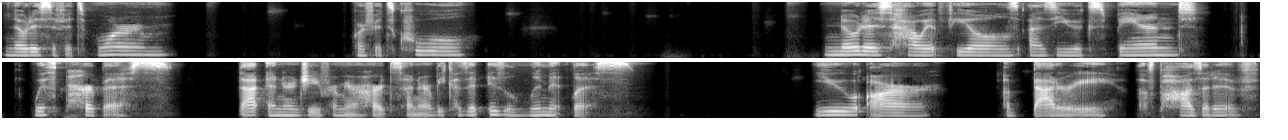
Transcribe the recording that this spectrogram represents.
Notice if it's warm or if it's cool. Notice how it feels as you expand with purpose that energy from your heart center because it is limitless. You are a battery of positive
